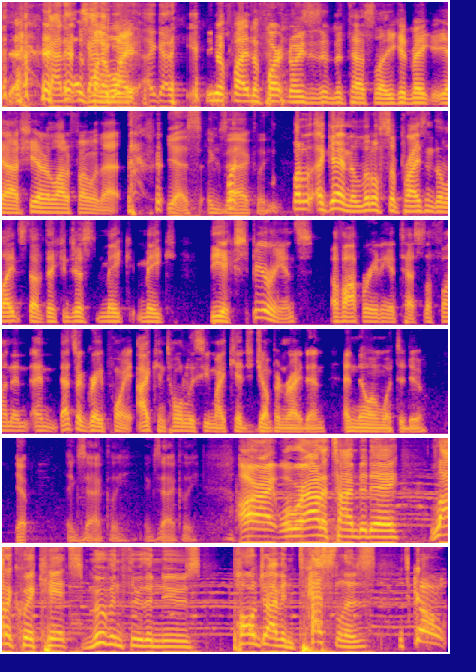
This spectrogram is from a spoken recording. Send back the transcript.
gotta, That's gotta my wife. it. I gotta hear. You can find the fart noises in the Tesla. You could make, yeah, she had a lot of fun with that. Yes, exactly. but again, the little surprise and delight stuff that can just make make the experience of operating a Tesla fun. And and that's a great point. I can totally see my kids jumping right in and knowing what to do. Yep, exactly, exactly. All right, well, we're out of time today. A lot of quick hits, moving through the news. Paul driving Teslas Let's go.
